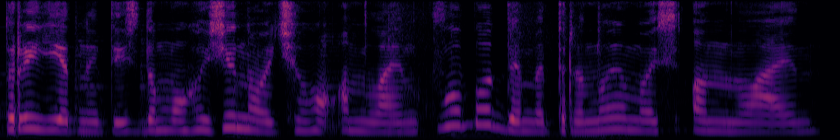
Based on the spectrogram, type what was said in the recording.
Приєднуйтесь до мого жіночого онлайн-клубу, де ми тренуємось онлайн.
